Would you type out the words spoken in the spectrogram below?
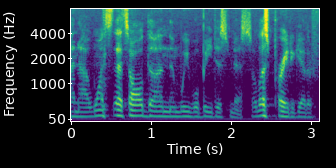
And uh, once that's all done, then we will be dismissed. So let's pray together.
